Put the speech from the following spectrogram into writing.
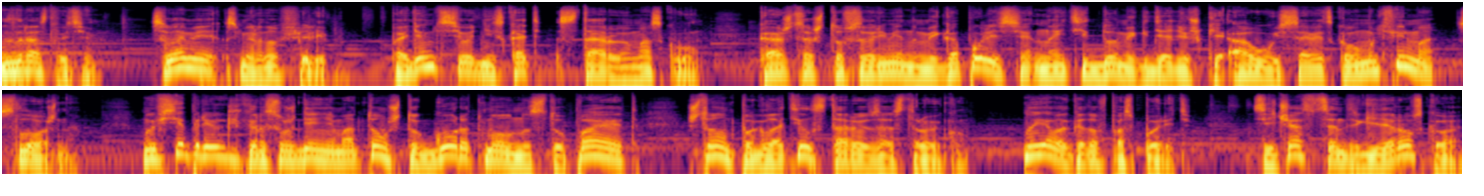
Здравствуйте, с вами Смирнов Филипп. Пойдемте сегодня искать старую Москву. Кажется, что в современном мегаполисе найти домик дядюшки Ау из советского мультфильма сложно. Мы все привыкли к рассуждениям о том, что город, мол, наступает, что он поглотил старую застройку. Но я вот готов поспорить. Сейчас в центре Гелеровского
